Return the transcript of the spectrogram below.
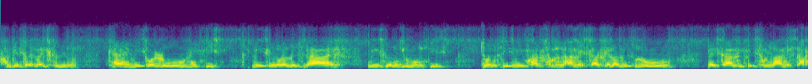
เขาจะเกิดอะไรขึ้น แค่มีตัวรู้ให้จิต มีเครื่องระลึกได้ มีเครื่องอยู่ของจิตจนจิตมีความชำนาญในการจะระลึกรู้ ในการที่จะชำนาญในกลับ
